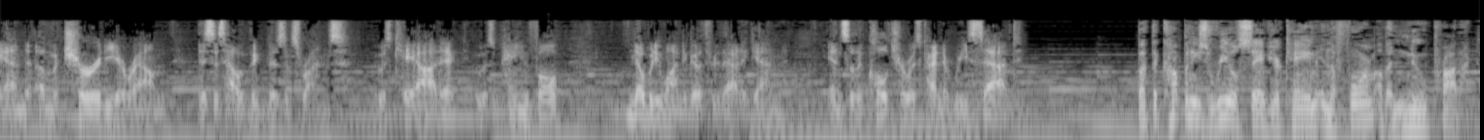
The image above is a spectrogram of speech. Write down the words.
and a maturity around this is how a big business runs. It was chaotic, it was painful. Nobody wanted to go through that again. And so the culture was kind of reset. But the company's real savior came in the form of a new product.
